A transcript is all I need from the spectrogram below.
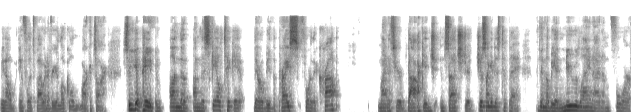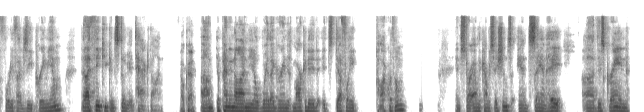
you know, influenced by whatever your local markets are. So you get paid on the on the scale ticket. There will be the price for the crop minus your dockage and such, just, like it is today. But then there'll be a new line item for 45Z premium that I think you can still get tacked on. Okay. Um, depending on you know where that grain is marketed, it's definitely talk with them and start having the conversations and saying, hey, uh, this grain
